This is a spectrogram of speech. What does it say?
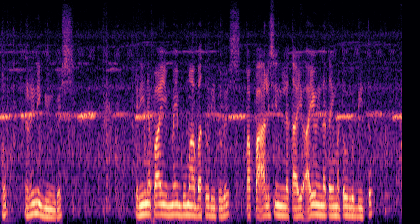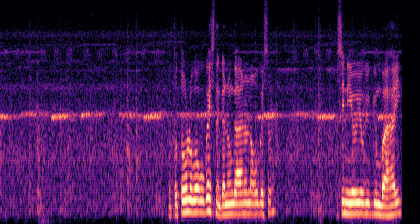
Oh, narinig yun, guys. Kanina pa may bumabato dito, guys. Papaalisin nila tayo. Ayaw nila tayo matulog dito. Natutulog ako, guys. Nagganon-ganon ako, guys, oh. Kasi niyuyugig yung bahay.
